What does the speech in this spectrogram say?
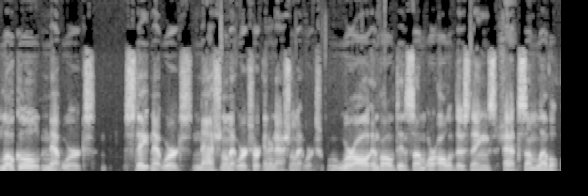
local networks, state networks, national networks, or international networks. We're all involved in some or all of those things sure. at some level.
